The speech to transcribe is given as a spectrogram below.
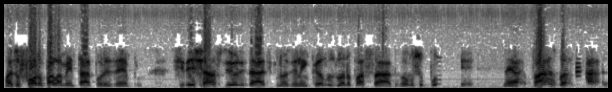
Mas o Fórum Parlamentar, por exemplo, se deixar as prioridades que nós elencamos do ano passado, vamos supor que né, várias bancadas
